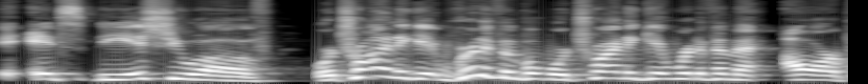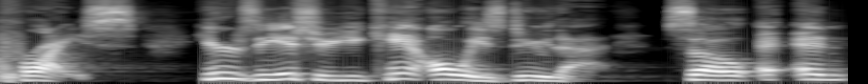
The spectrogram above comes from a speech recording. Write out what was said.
it's the issue of we're trying to get rid of him, but we're trying to get rid of him at our price. Here's the issue you can't always do that. So, and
